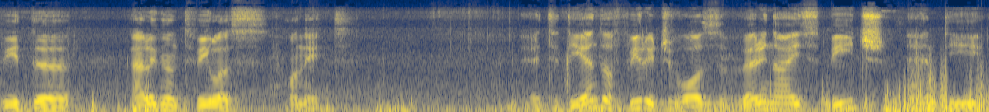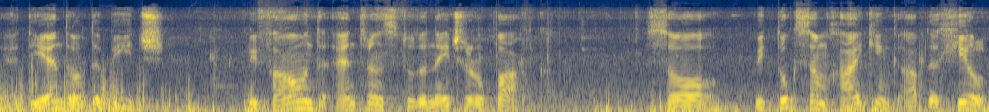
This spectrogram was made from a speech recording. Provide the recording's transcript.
with uh, elegant villas on it. At the end of village was a very nice beach and the, at the end of the beach we found entrance to the natural park. So we took some hiking up the hill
